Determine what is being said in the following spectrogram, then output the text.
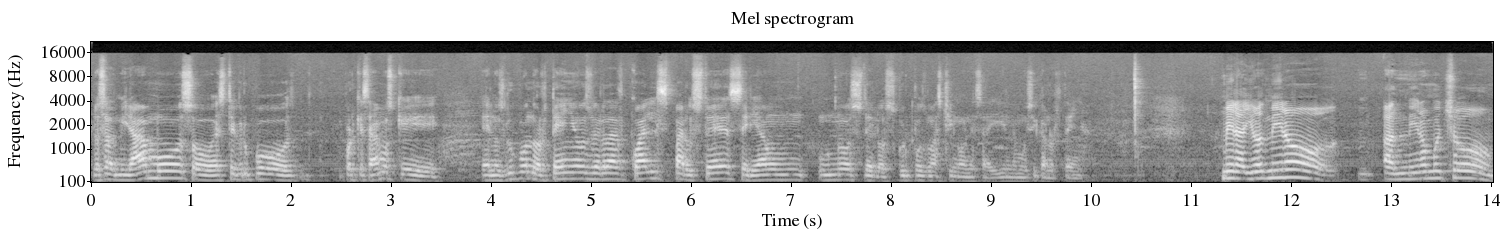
los admiramos o este grupo, porque sabemos que en los grupos norteños, ¿verdad? ¿Cuál para ustedes sería un, unos de los grupos más chingones ahí en la música norteña? Mira, yo admiro, admiro mucho,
